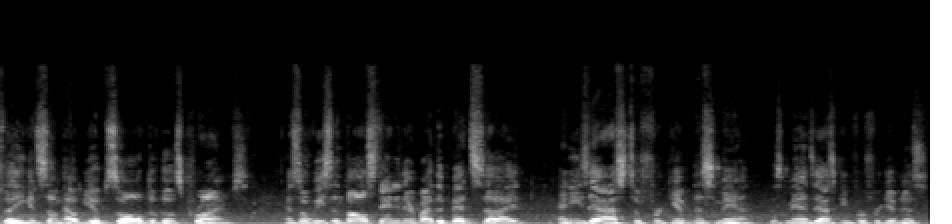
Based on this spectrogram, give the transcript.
so that he can somehow be absolved of those crimes. And so Wiesenthal standing there by the bedside, and he's asked to forgive this man. This man's asking for forgiveness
